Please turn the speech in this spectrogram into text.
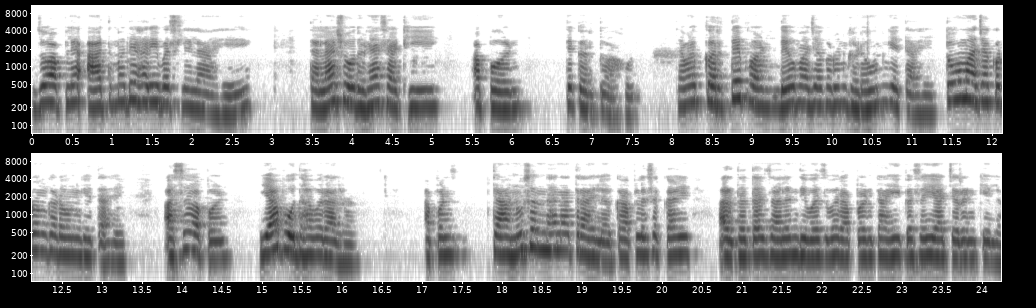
जो आपल्या आतमध्ये हरी बसलेला आहे त्याला शोधण्यासाठी आपण ते करतो आहोत. त्यामुळे करते पण देव माझ्याकडून घडवून घेत आहे तो माझ्याकडून घडवून घेत आहे असं आपण या बोधावर आलो. आपण त्या अनुसंधानात राहिलं का आपलं सकाळी अर्धा तास झालं दिवसभर आपण काही कसंही आचरण केलं.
